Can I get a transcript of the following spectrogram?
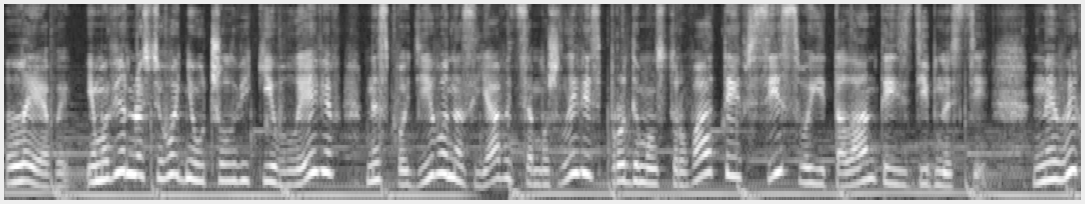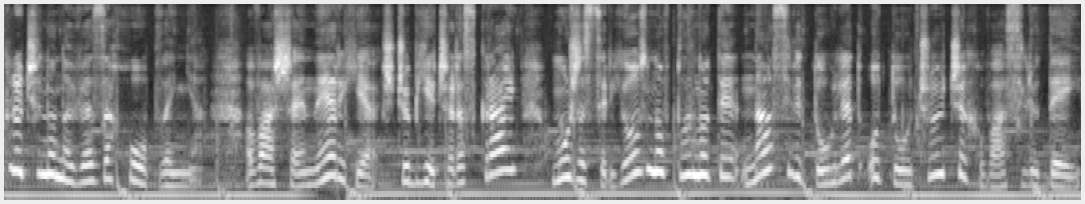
Леви. Ймовірно, сьогодні у чоловіків левів несподівано з'явиться можливість продемонструвати всі свої таланти і здібності. Не виключено нове захоплення. Ваша енергія, що б'є через край, може серйозно вплинути на світогляд оточуючих вас людей.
